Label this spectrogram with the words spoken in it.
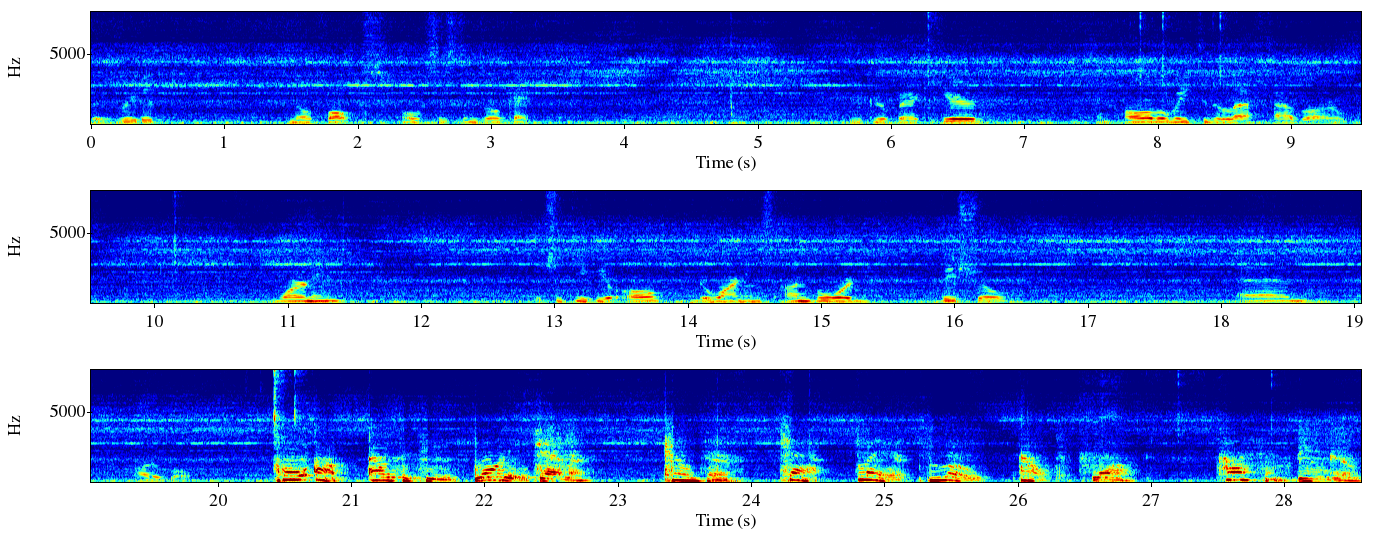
let's read it. No faults. All systems okay. We go back here and all the way to the left have our warning it should give you all the warnings on board visual and audible Pull up, altitude, warning, jammer. Counter, chaff, flare, low, out, log. Caution, bingo,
